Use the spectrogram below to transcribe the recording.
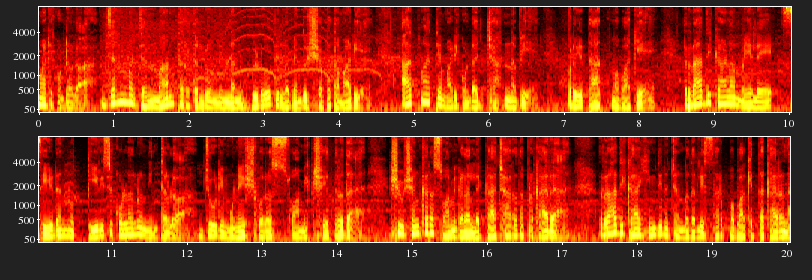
ಮಾಡಿಕೊಂಡಳು. ಜನ್ಮ ಜನ್ಮಾಂತರದಲ್ಲೂ ನಿನ್ನನ್ನು ಬಿಡೋದಿಲ್ಲವೆಂದು ಶಪಥ ಮಾಡಿ ಆತ್ಮಹತ್ಯೆ ಮಾಡಿಕೊಂಡ ಜಾಹ್ನವಿ ಪ್ರೇತಾತ್ಮವಾಗಿ ರಾಧಿಕಾಳ ಮೇಲೆ ಸೇಡನ್ನು ತೀರಿಸಿಕೊಳ್ಳಲು ನಿಂತಳು. ಜೋಡಿ ಮುನೇಶ್ವರ ಸ್ವಾಮಿ ಕ್ಷೇತ್ರದ ಶಿವಶಂಕರ ಸ್ವಾಮಿಗಳ ಲೆಕ್ಕಾಚಾರದ ಪ್ರಕಾರ ರಾಧಿಕಾ ಹಿಂದಿನ ಜನ್ಮದಲ್ಲಿ ಸರ್ಪವಾಗಿದ್ದ ಕಾರಣ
